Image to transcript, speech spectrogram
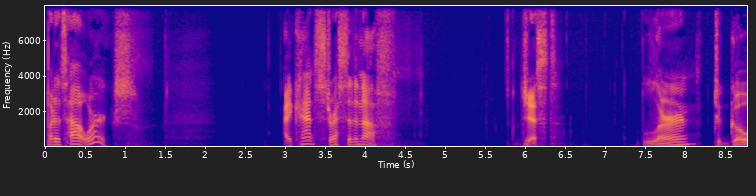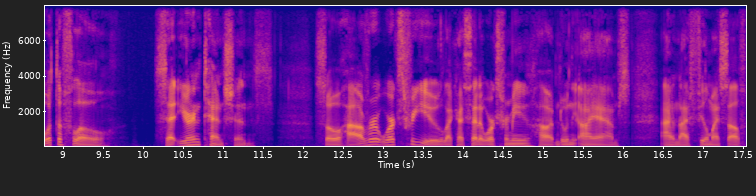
but it's how it works. I can't stress it enough. Just learn to go with the flow, set your intentions. So, however it works for you, like I said, it works for me, how I'm doing the I ams, and I feel myself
